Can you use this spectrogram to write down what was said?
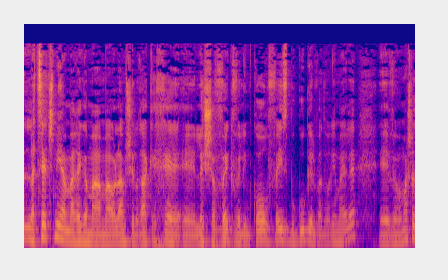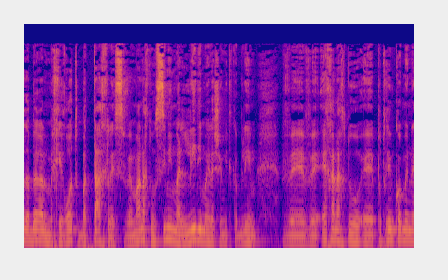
לצאת שנייה מהרגע מה, מהעולם של רק איך לשווק ולמכור פייסבוק, גוגל והדברים האלה, וממש לדבר על מכירות בתכלס, ומה אנחנו עושים עם הלידים האלה שמתקבלים, ו- ואיך אנחנו פותרים כל מיני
